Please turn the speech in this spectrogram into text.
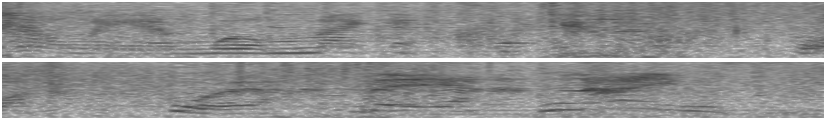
Tell me and we'll make it quick. What were their names?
